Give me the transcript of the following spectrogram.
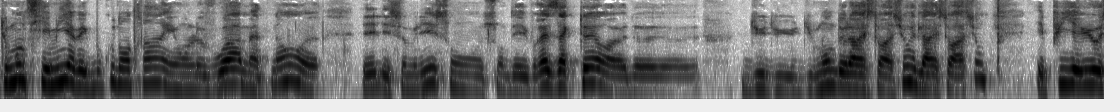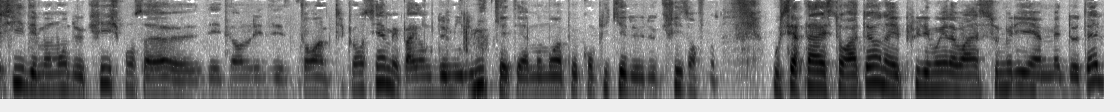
tout le monde s'y est mis avec beaucoup d'entrain et on le voit maintenant, euh, les, sommeliers sont, des vrais acteurs euh, du, monde de la restauration et de la restauration. Et puis il y a eu aussi des moments de crise, je pense à euh, des, dans les temps un petit peu anciens, mais par exemple 2008 qui a été un moment un peu compliqué de, de crise en France, où certains restaurateurs n'avaient plus les moyens d'avoir un sommelier et un maître d'hôtel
